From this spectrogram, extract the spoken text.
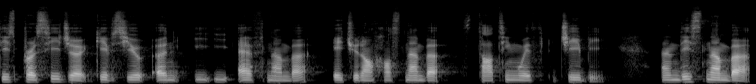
this procedure gives you an EEF number, Etudes en France number, starting with GB, and this number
